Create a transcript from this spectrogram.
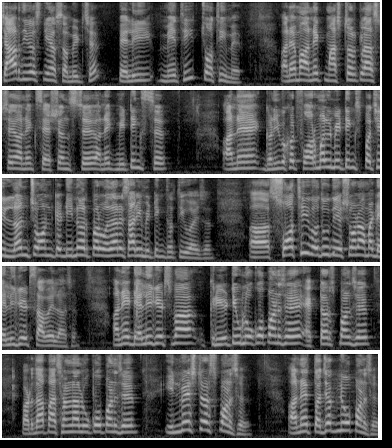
ચાર દિવસની આ સમિટ છે, પહેલી મેથી ચોથી મે. અને એમાં અનેક માસ્ટર ક્લાસ છે, અનેક સેશન્સ છે, અનેક મિટિંગ્સ છે. અને ઘણી વખત ફોર્મલ મિટિંગ્સ પછી લંચ ઓન કે ડિનર પર વધારે સારી મિટિંગ થતી હોય છે. સોથી વધુ દેશોના આમાં ડેલિગેટ્સ આવેલા છે. અને ડેલિગેટ્સમાં ક્રિએટિવ લોકો પણ છે એક્ટર્સ પણ છે, પડદા પાછળના લોકો પણ છે ઇન્વેસ્ટર્સ પણ છે. અને તજજ્ઞો પણ છે.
